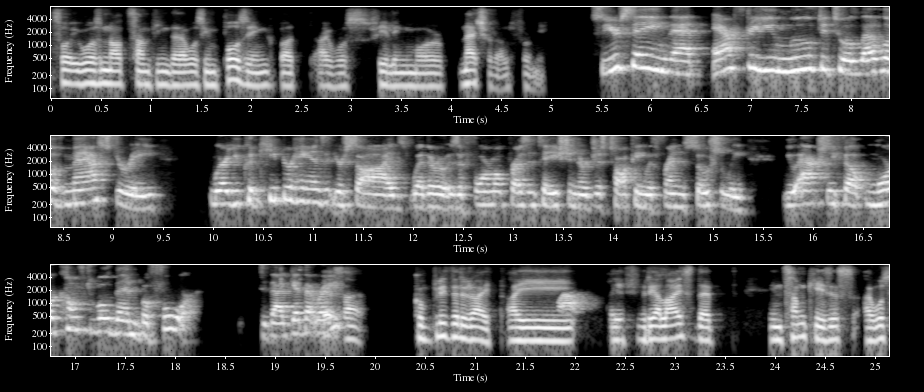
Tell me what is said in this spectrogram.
so it was not something that i was imposing but i was feeling more natural for me so you're saying that after you moved it to a level of mastery where you could keep your hands at your sides, whether it was a formal presentation or just talking with friends socially, you actually felt more comfortable than before. Did I get that right? Yes, uh, completely right. I wow. I realized that in some cases I was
